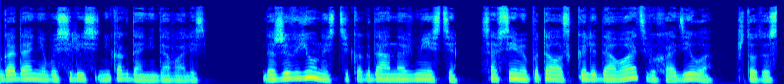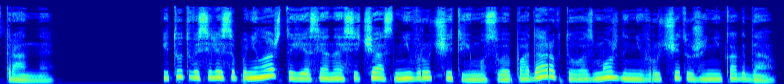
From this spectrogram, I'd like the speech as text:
гадания Василисе никогда не давались. Даже в юности, когда она вместе со всеми пыталась каледовать, выходило что-то странное. И тут Василиса поняла, что если она сейчас не вручит ему свой подарок, то, возможно, не вручит уже никогда.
